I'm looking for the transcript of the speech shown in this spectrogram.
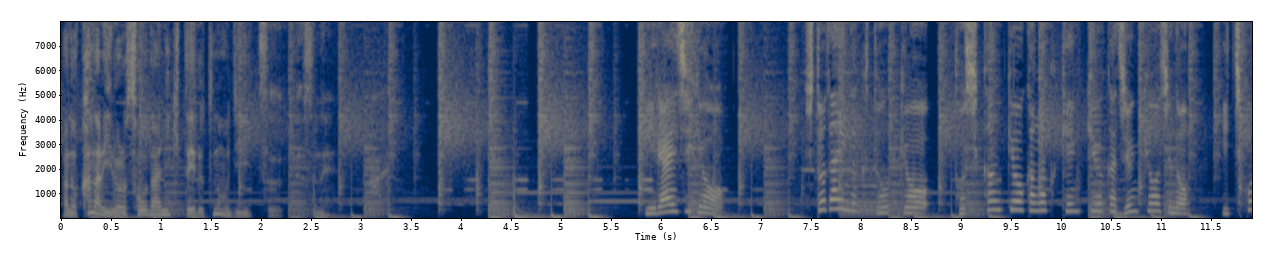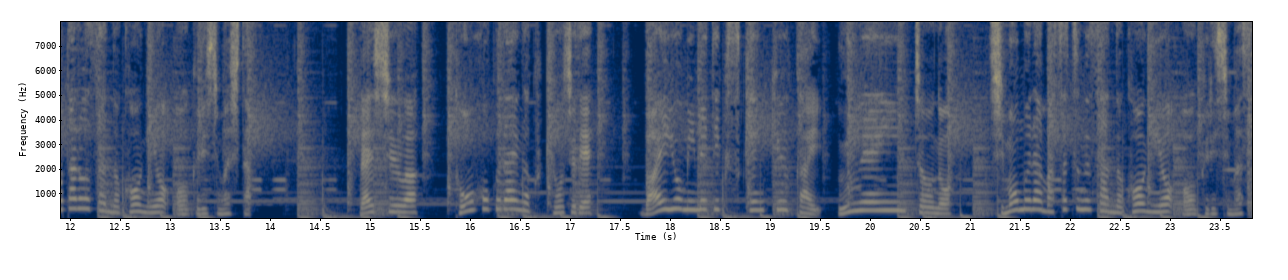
あのかなりいろいろ相談に来ているというのも事実ですね。はい、未来事業首都大学東京都市環境科学研究科准教授の市子太郎さんの講義をお送りしました。来週は東北大学教授でバイオミメティクス研究会運営委員長の下村正嗣さんの講義をお送りします。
